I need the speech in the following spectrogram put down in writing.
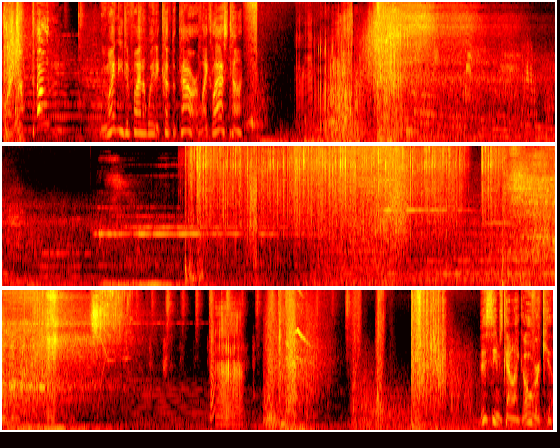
Points are potent! We might need to find a way to cut the power, like last time. Overkill.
